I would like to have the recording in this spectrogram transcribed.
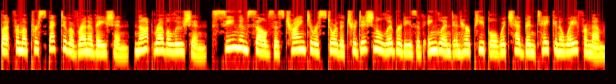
but from a perspective of renovation, not revolution, seeing themselves as trying to restore the traditional liberties of England and her people which had been taken away from them,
